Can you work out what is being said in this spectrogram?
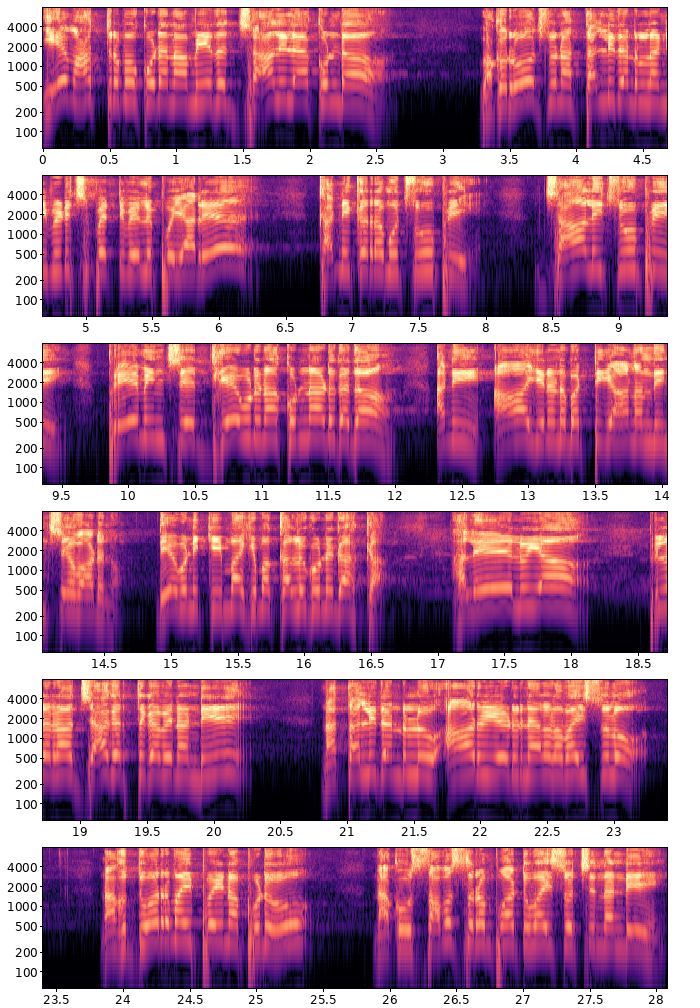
ఏ మాత్రము కూడా నా మీద జాలి లేకుండా ఒకరోజు నా తల్లిదండ్రులు నన్ను విడిచిపెట్టి వెళ్ళిపోయారే? కనికరము చూపి జాలి చూపి ప్రేమించే దేవుడు నాకున్నాడు కదా అని ఆయనను బట్టి ఆనందించేవాడును. దేవునికి మహిమ కలుగునుగాక. హలేలుయా పిల్లరా జాగ్రత్తగా వినండి. నా తల్లిదండ్రులు ఆరు ఏడు నెలల వయసులో నాకు దూరం అయిపోయినప్పుడు నాకు సంవత్సరం పాటు వయసు వచ్చిందండి.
